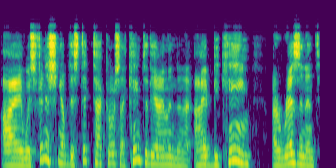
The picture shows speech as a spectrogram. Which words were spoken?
I was finishing up this TikTok course. I came to the island and I became a resident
